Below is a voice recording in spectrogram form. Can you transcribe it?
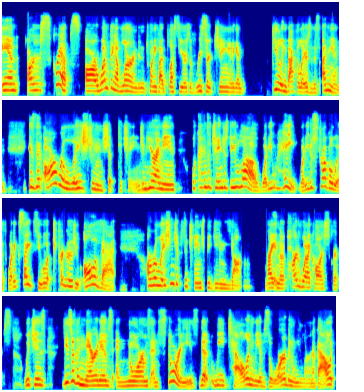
And our scripts are one thing I've learned in 25 plus years of researching and again, peeling back the layers of this onion is that our relationship to change, and here I mean what kinds of changes do you love? What do you hate? What do you struggle with? What excites you? What triggers you? All of that. Our relationships to change begin young, right? And they're part of what I call our scripts, which is these are the narratives and norms and stories that we tell and we absorb and we learn about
